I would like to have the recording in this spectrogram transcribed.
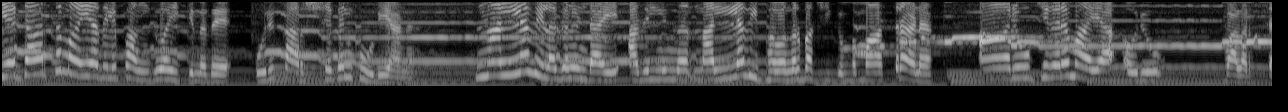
യഥാർത്ഥമായി അതിൽ പങ്കുവഹിക്കുന്നത് ഒരു കർഷകൻ കൂടിയാണ്. നല്ല വിളകൾ ഉണ്ടായി അതിൽ നിന്ന് നല്ല വിഭവങ്ങൾ ഭക്ഷിക്കുമ്പോൾ മാത്രമാണ് ആരോഗ്യകരമായ ഒരു വളർച്ച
